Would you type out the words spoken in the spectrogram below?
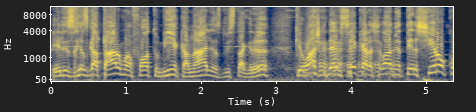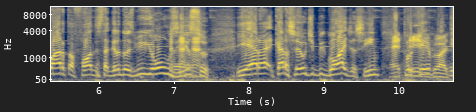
eles resgataram uma foto minha, canalhas, do Instagram, que eu acho que deve ser, cara, sei lá, minha terceira ou quarta foto do Instagram, 2011, isso. E era, cara, sou eu de bigode, assim. É porque, bigode.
